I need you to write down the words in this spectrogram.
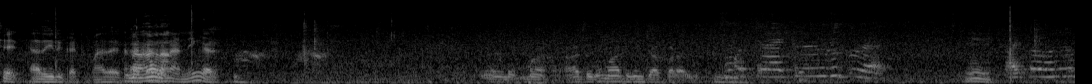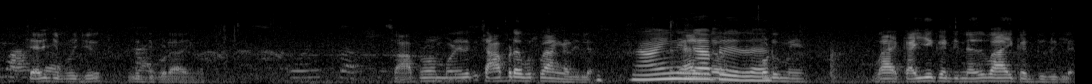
சரி அது இருக்கட்டும். அதை நீங்கள். ஆட்டுக்கும் மாட்டுக்கும் சாப்பாடாது. ம். சரிச்சு பிடிச்சி நிறுத்தி போடாதீங்க. சாப்பிடுவோம் போல இருக்கு. சாப்பிட விட்றாங்க இல்லை. கொடுமை வாய் கையை கட்டினது வாய் கட்டுது இல்லை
